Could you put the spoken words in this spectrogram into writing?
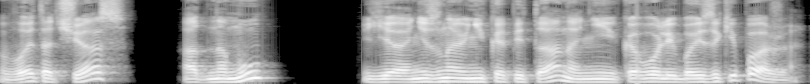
В этот час? Одному? Я не знаю ни капитана, ни кого-либо из экипажа.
